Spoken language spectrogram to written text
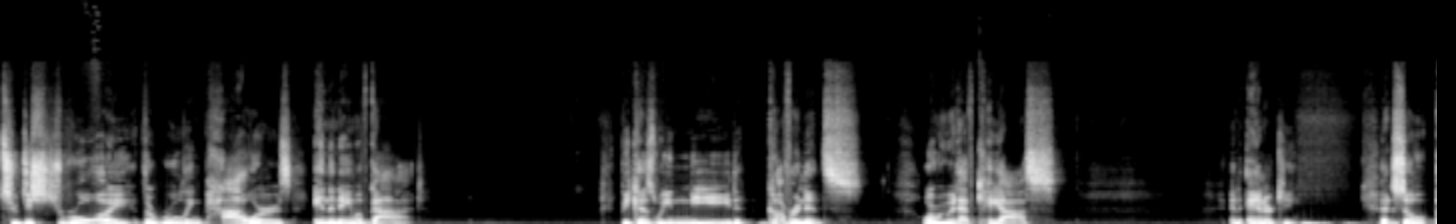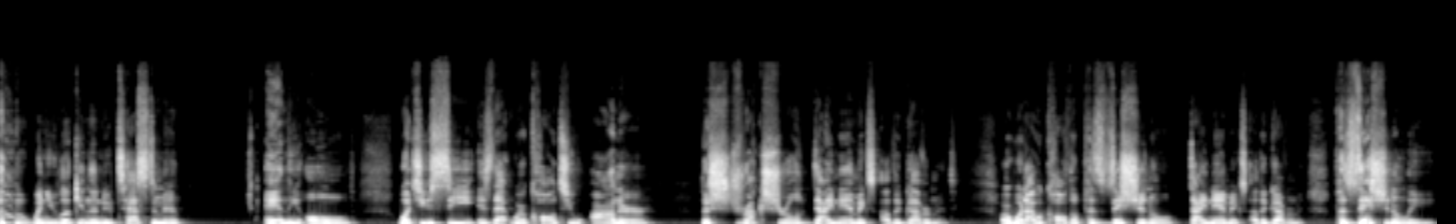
to destroy the ruling powers in the name of God. Because we need governance, or we would have chaos and anarchy. And so when you look in the New Testament and the Old, what you see is that we're called to honor the structural dynamics of the government, or what I would call the positional dynamics of the government. Positionally,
